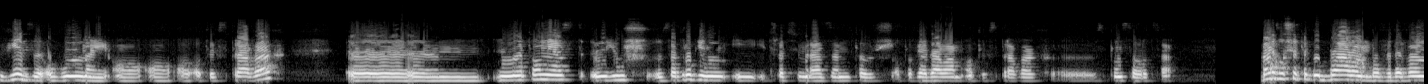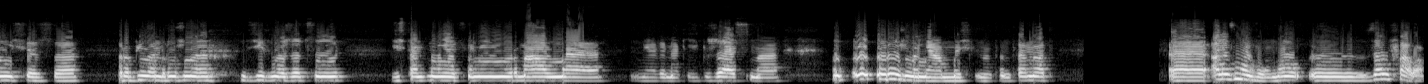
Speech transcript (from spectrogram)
wiedzy ogólnej o, o, o tych sprawach. Natomiast już za drugim i, i, trzecim razem to już opowiadałam o tych sprawach e, sponsorce. Bardzo się tego bałam, bo wydawało mi się, że robiłam różne dziwne rzeczy, gdzieś tam w mojej ocenie normalne, nie wiem, jakieś grzeszne. Różne miałam myśli na ten temat. E, ale znowu, no, e, zaufałam.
